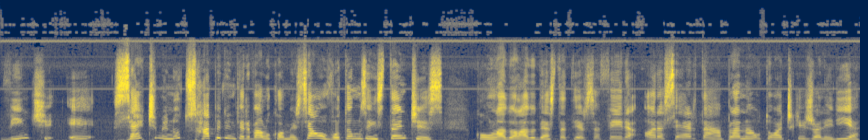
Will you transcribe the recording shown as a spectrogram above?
27 minutos, rápido intervalo comercial. Voltamos em instantes com o lado a lado desta terça-feira. Hora certa, Planalto Ótica e Joalheria,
